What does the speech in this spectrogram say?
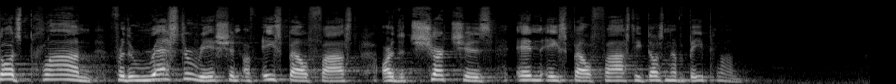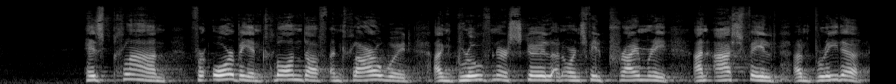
God's plan for the restoration of East Belfast are the churches in East Belfast. He doesn't have a B plan. His plan for Orby and Clonduff and Clarawood and Grosvenor School and Orangefield Primary and Ashfield and Breda,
